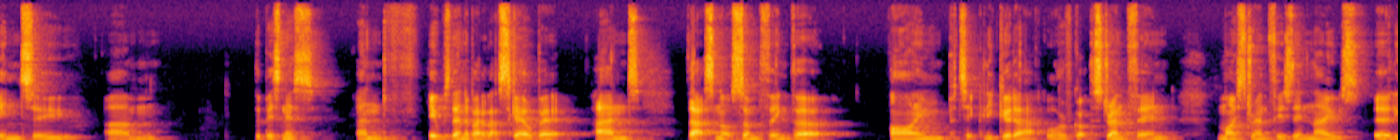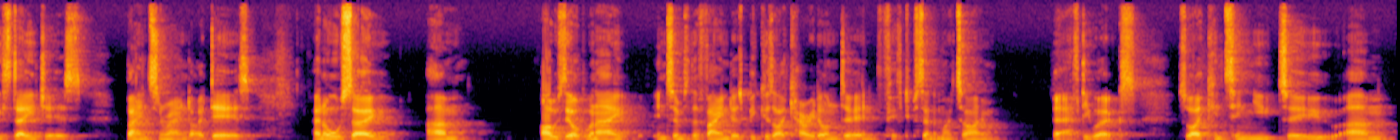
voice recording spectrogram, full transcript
into um, the business, and it was then about that scale bit, and that's not something that I'm particularly good at or have got the strength in. My strength is in those early stages, bouncing around ideas. And also, um, I was the odd one out in terms of the founders because I carried on doing 50% of my time at FD Works. So I continued to um,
